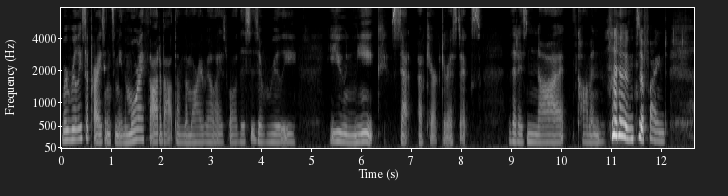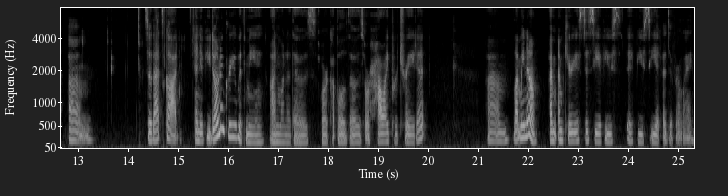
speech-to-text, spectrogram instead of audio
were really surprising to me. The more I thought about them, the more I realized, well, this is a really unique set of characteristics that is not common to find. Um, so that's God. And if you don't agree with me on one of those or a couple of those or how I portrayed it, um, let me know. I'm, I'm curious to see if you if you see it a different way.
